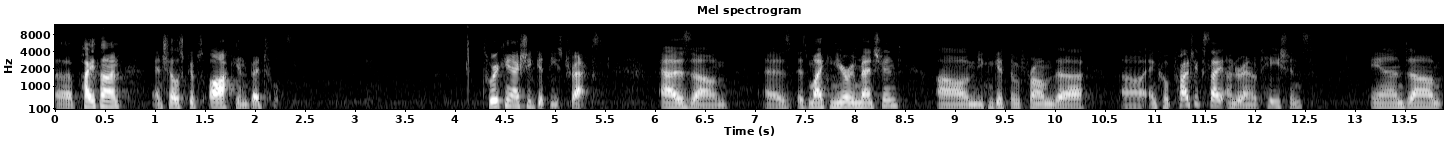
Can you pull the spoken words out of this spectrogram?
uh, Python and shell scripts, awk, and BedTools. So where can you actually get these tracks? As, um, as, as Mike and Yuri mentioned, um, you can get them from the uh, ENCODE project site under annotations. And um,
